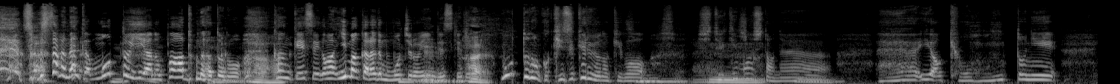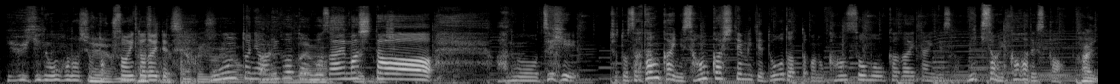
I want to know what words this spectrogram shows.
そしたらなんかもっといいあのパートナーとの関係性が、まあ、今からでももちろんいいんですけど、はい。もっとなんか気づけるような気がしてきましたね。えーいや今日本当に有意義なお話をたくさんいただいて、本当にありがとうございました。あのぜひちょっと座談会に参加してみてどうだったかの感想も伺いたいんですが、ミキさんいかがですか？はい、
